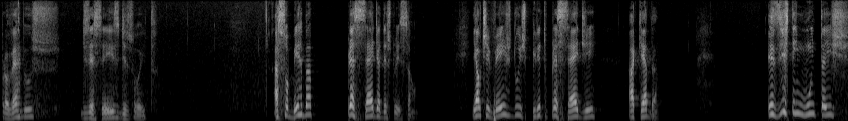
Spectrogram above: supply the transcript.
Provérbios 16 e 18, a soberba precede a destruição, e a altivez do espírito precede a queda. Existem muitas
